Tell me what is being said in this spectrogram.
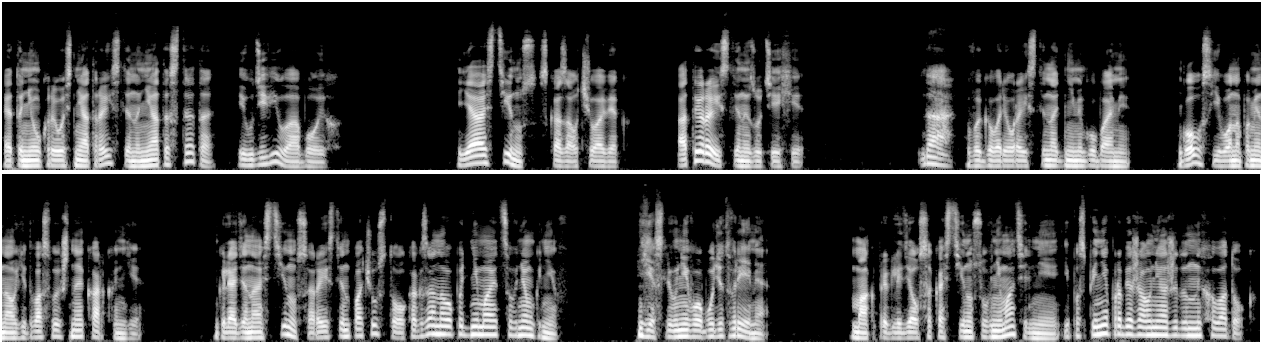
Это не укрылось ни от Рейслина, ни от эстета, и удивило обоих. «Я Астинус», — сказал человек. «А ты Рейслин из Утехи». «Да», — выговорил Рейслин одними губами. Голос его напоминал едва слышное карканье. Глядя на Астинуса, Рейслин почувствовал, как заново поднимается в нем гнев. Если у него будет время. Маг пригляделся к Астинусу внимательнее, и по спине пробежал неожиданный холодок.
